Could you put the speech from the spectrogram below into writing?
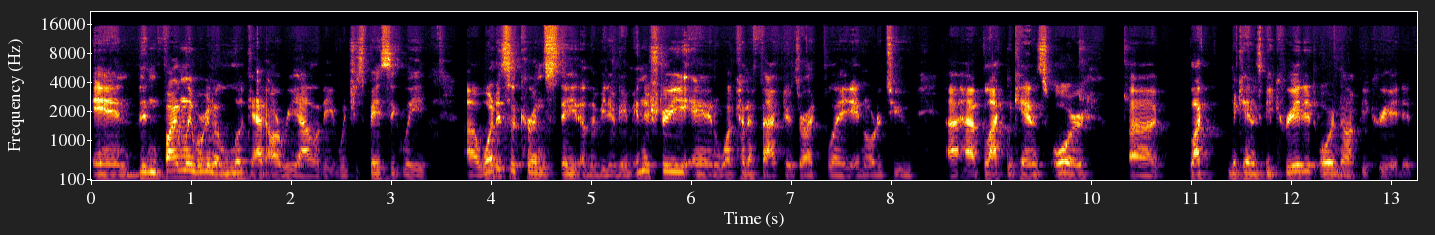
And then finally, we're going to look at our reality, which is basically uh, what is the current state of the video game industry and what kind of factors are at play in order to uh, have black mechanics or black mechanics be created or not be created.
